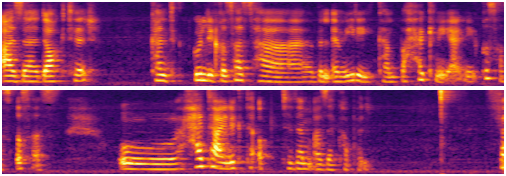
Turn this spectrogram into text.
as a doctor. كانت تقول لي قصصها بالأميري كان ضحكني يعني. قصص قصص. وحتى I looked up to them as a couple ف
